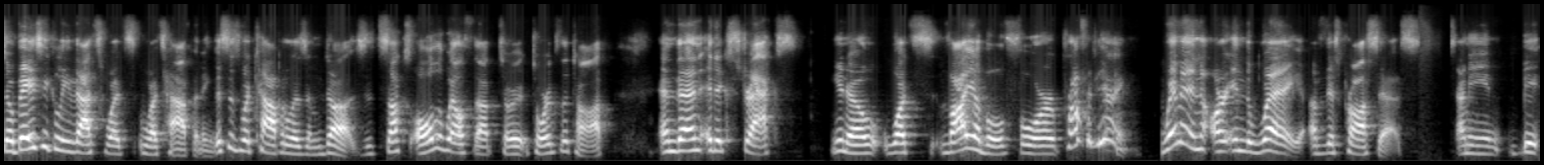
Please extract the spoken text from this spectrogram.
so basically, that's what's what's happening. This is what capitalism does. It sucks all the wealth up to, towards the top, and then it extracts, you know, what's viable for profiteering. Women are in the way of this process. I mean, be,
